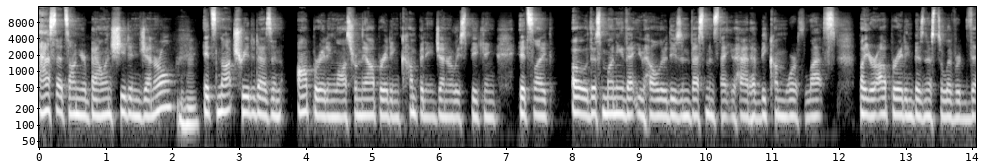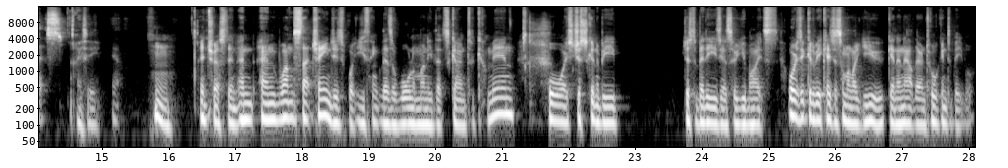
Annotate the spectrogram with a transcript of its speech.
assets on your balance sheet in general, mm-hmm. it's not treated as an operating loss from the operating company. Generally speaking, it's like oh, this money that you held or these investments that you had have become worth less, but your operating business delivered this. I see. Yeah. Hmm. Interesting. And and once that changes, what you think there's a wall of money that's going to come in, or it's just going to be just a bit easier. So you might, or is it going to be a case of someone like you getting out there and talking to people?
